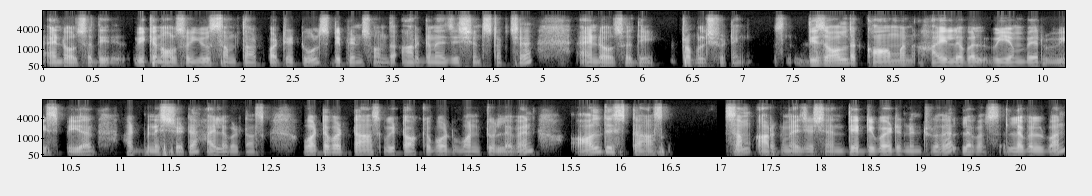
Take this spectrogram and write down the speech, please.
and also the we can also use some third-party tools depends on the organization structure and also the troubleshooting these are all the common high level VMware vSphere administrator high level task. Whatever task we talk about 1 to 11, all these tasks some organization they divided into the levels level 1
